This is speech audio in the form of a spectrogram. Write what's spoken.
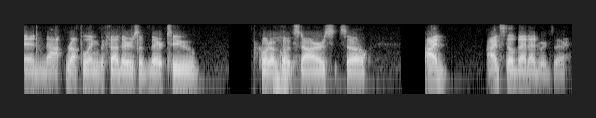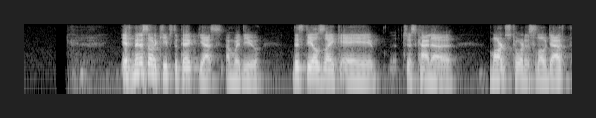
and not ruffling the feathers of their two quote unquote stars. So I'd I'd still bet Edwards there. If Minnesota keeps the pick, yes, I'm with you. This feels like a just kind of march toward a slow death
